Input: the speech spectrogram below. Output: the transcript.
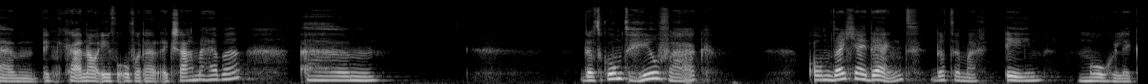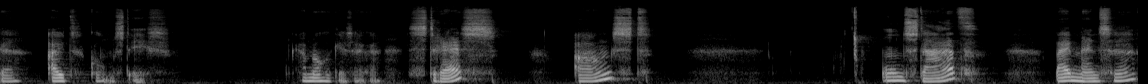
um, ik ga nou even over dat examen hebben. Um, dat komt heel vaak omdat jij denkt dat er maar één mogelijke uitkomst is. Ik ga hem nog een keer zeggen. Stress, angst ontstaat bij mensen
